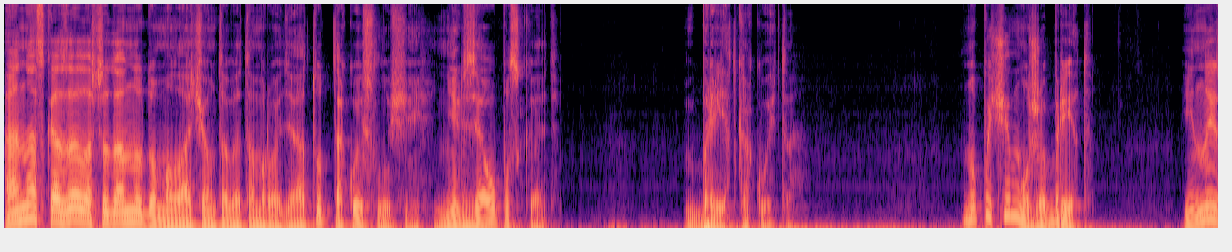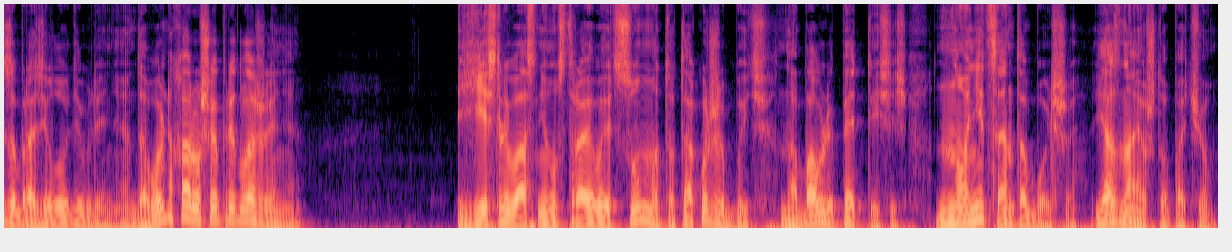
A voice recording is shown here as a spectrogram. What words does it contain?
Она сказала, что давно думала о чем-то в этом роде, а тут такой случай. Нельзя упускать. Бред какой-то. Ну почему же бред? Инна изобразила удивление. Довольно хорошее предложение. Если вас не устраивает сумма, то так уже быть. Набавлю пять тысяч. Но ни цента больше. Я знаю, что почем.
